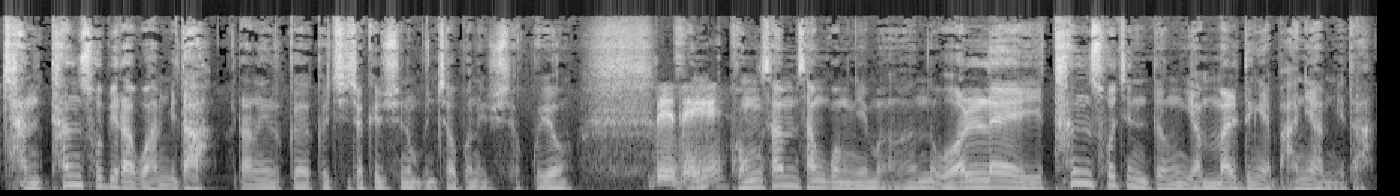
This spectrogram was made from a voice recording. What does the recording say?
잔탄 소비라고 합니다. 라는 이렇게 그 지적해 주시는 문자 보내주셨고요. 네네. 0330님은 원래 이 탄소진 등 연말 등에 많이 합니다.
